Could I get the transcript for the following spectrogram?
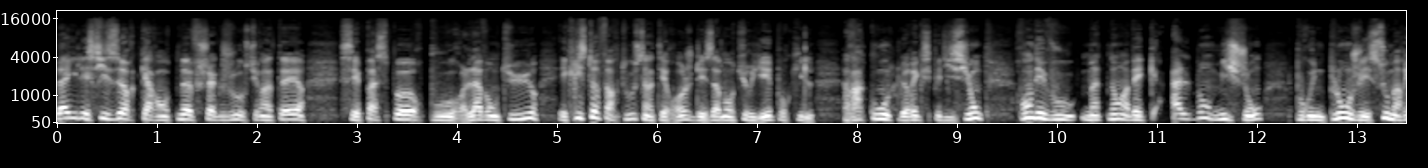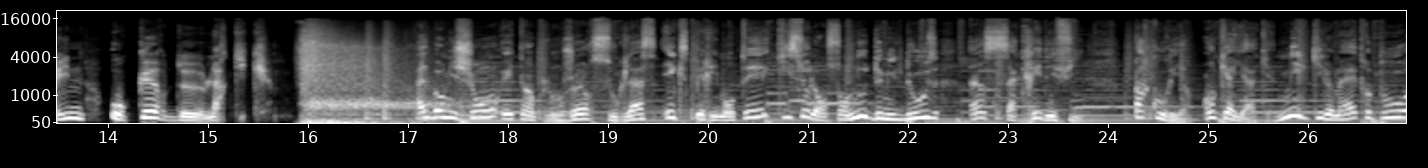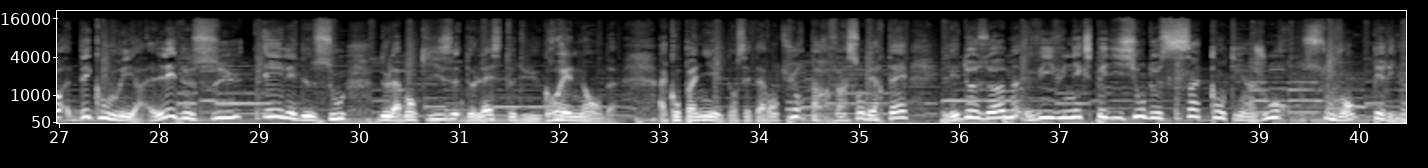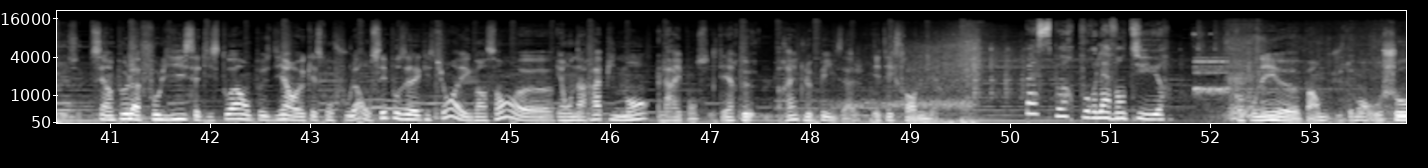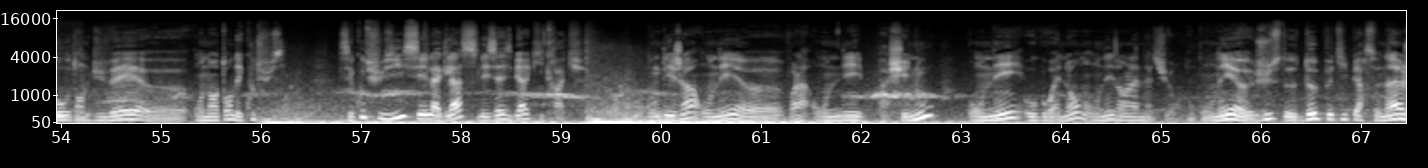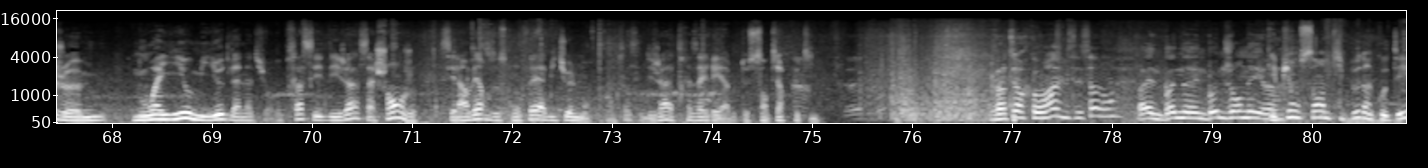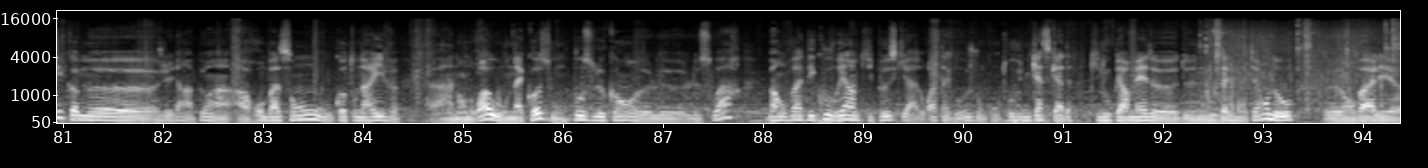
Là, il est 6h49 chaque jour sur Inter. C'est passeport pour l'aventure. Et Christophe Artus s'interroge des aventuriers pour qu'ils racontent leur expédition. Rendez-vous maintenant avec Alban Michon pour une plongée sous-marine au cœur de l'Arctique. Alban Michon est un plongeur sous glace expérimenté qui se lance en août 2012 un sacré défi parcourir en kayak 1000 km pour découvrir les dessus et les dessous de la banquise de l'Est du Groenland. Accompagnés dans cette aventure par Vincent Berthet, les deux hommes vivent une expédition de 51 jours, souvent périlleuse. C'est un peu la folie cette histoire, on peut se dire euh, qu'est-ce qu'on fout là? On s'est posé la question avec Vincent euh, et on a rapidement la réponse. C'est-à-dire que rien que le paysage est extraordinaire. Passeport pour l'aventure quand on est, euh, par exemple, justement au chaud, dans le duvet, euh, on entend des coups de fusil. Ces coups de fusil, c'est la glace, les icebergs qui craquent. Donc déjà, on est, euh, voilà, on n'est pas chez nous, on est au Groenland, on est dans la nature. Donc on est juste deux petits personnages noyés au milieu de la nature. Donc ça, c'est déjà, ça change. C'est l'inverse de ce qu'on fait habituellement. Donc ça, c'est déjà très agréable de se sentir petit. 20h quand même, c'est ça, non? Ouais, une bonne, une bonne journée. Et puis on sent un petit peu d'un côté comme, euh, j'allais dire, un peu un, un robasson, où quand on arrive à un endroit où on accoste, où on pose le camp euh, le, soir, bah on va découvrir un petit peu ce qu'il y a à droite, à gauche. Donc on trouve une cascade qui nous permet de, nous alimenter en eau. Euh, on va aller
